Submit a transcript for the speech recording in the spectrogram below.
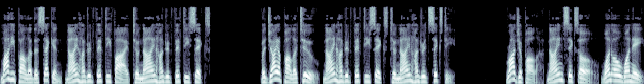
Mahipala II 955 to 956 Vijayapala II 956 to 960 Rajapala 960 1018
